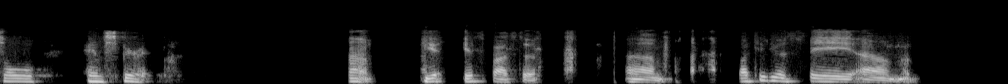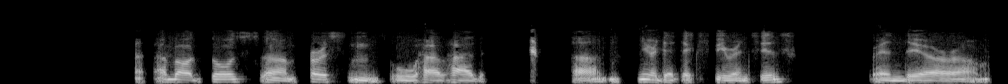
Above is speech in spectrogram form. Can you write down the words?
soul, and spirit? Um, yes, Pastor. Um, what did you say um, about those um, persons who have had um, near-death experiences when they are um,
